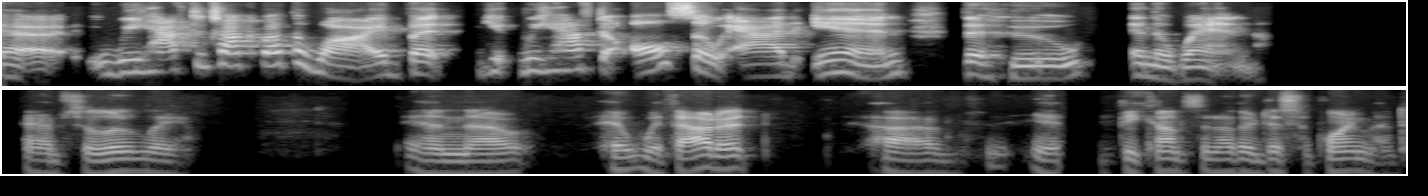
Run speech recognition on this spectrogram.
uh, we have to talk about the why, but we have to also add in the who and the when. Absolutely. And uh, without it, uh, it becomes another disappointment.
